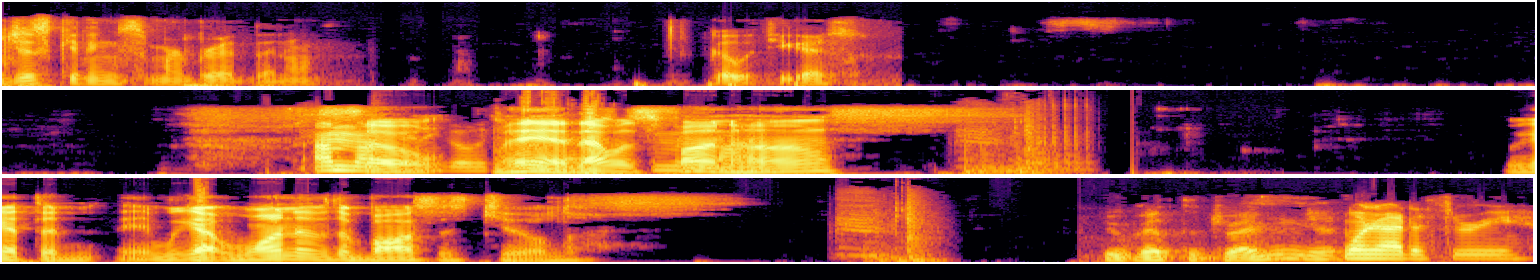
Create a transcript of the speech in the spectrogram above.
just getting some more bread, then I'll go with you guys. I'm not so gonna go with you man, that was I'm fun, huh? We got the we got one of the bosses killed. You got the dragon yet? One out of three.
